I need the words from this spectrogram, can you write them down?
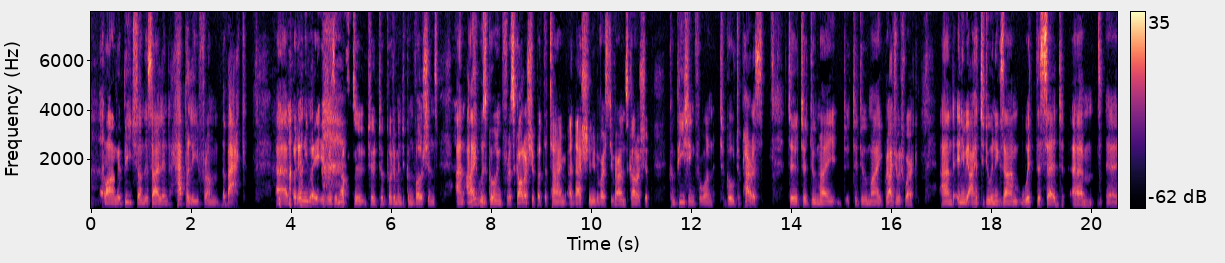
along a beach on this island happily from the back. Uh, but anyway, it was enough to, to, to put him into convulsions. And I was going for a scholarship at the time, a National University of Ireland scholarship, competing for one to go to Paris to, to do my to do my graduate work. And anyway, I had to do an exam with the said um, uh,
